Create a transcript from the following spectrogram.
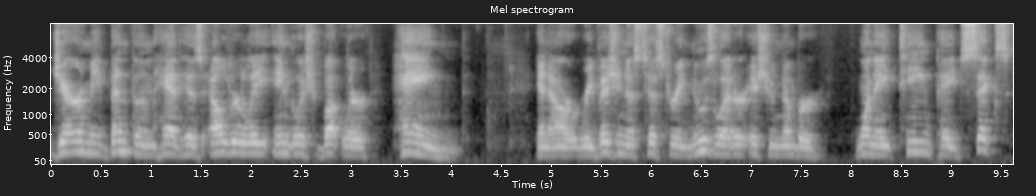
Jeremy Bentham had his elderly English butler hanged. In our revisionist history newsletter, issue number 118, page 6,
